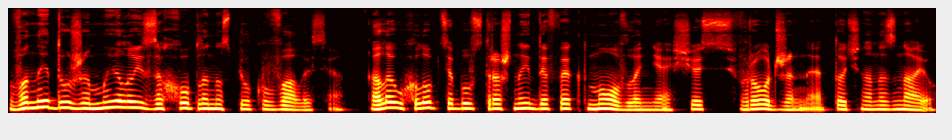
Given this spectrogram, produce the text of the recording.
Вони дуже мило і захоплено спілкувалися, але у хлопця був страшний дефект мовлення, щось вроджене, точно не знаю.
